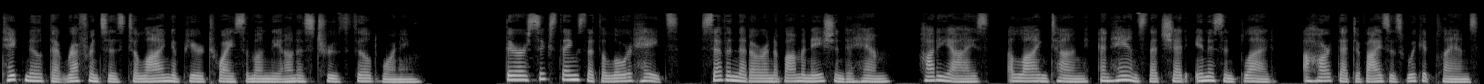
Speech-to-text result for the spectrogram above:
take note that references to lying appear twice among the honest truth-filled warning. There are 6 things that the Lord hates, 7 that are an abomination to him: haughty eyes, a lying tongue, and hands that shed innocent blood, a heart that devises wicked plans,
